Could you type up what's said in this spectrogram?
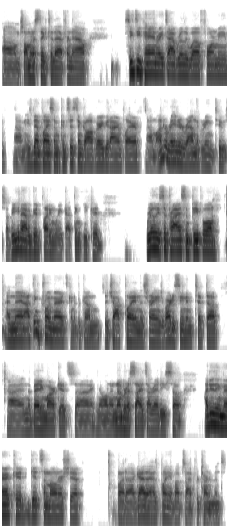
Um, so I'm going to stick to that for now. CT Pan rates out really well for me. Um, he's been playing some consistent golf, very good iron player, um, underrated around the green too. So if he can have a good putting week, I think he could really surprise some people. And then I think Troy Merritt's going to become the chalk play in this range. I've already seen him tipped up uh, in the betting markets, uh, you know, on a number of sites already. So I do think Merritt could get some ownership, but a guy that has plenty of upside for tournaments.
